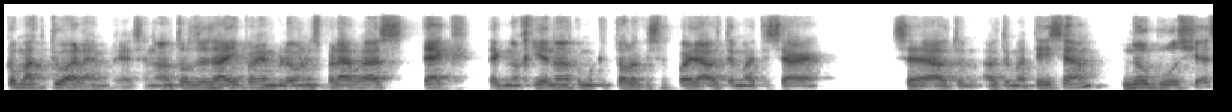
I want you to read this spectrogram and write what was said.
cómo actúa la empresa, ¿no? Entonces ahí, por ejemplo, unas palabras tech, tecnología, ¿no? Como que todo lo que se puede automatizar se automatiza. No bullshit,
